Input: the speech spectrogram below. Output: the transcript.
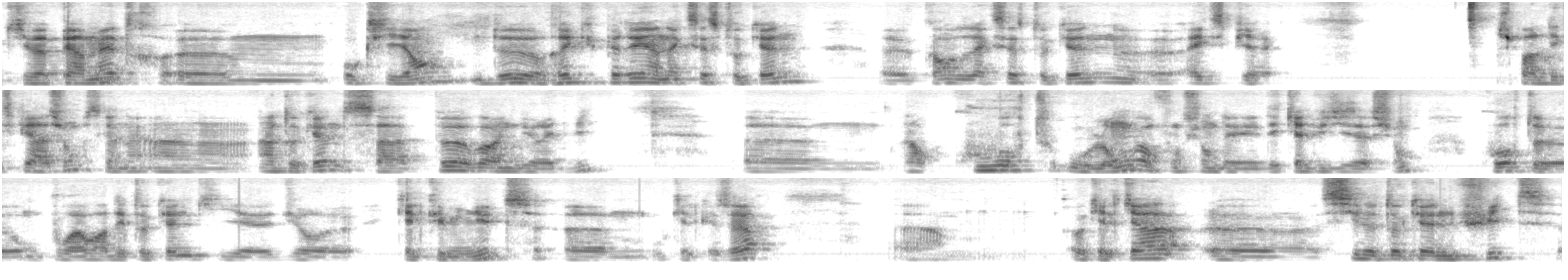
qui va permettre au client de récupérer un access token quand l'access token a expiré. Je parle d'expiration parce qu'un un, token, ça peut avoir une durée de vie. Euh, alors courte ou longue en fonction des, cas d'utilisation. Courte, euh, on pourrait avoir des tokens qui euh, durent quelques minutes ou quelques heures. auquel cas, si le token fuite,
